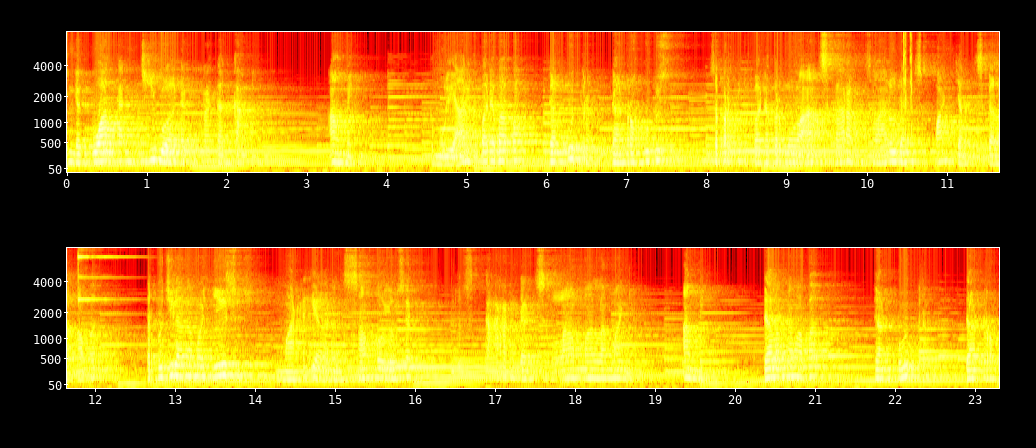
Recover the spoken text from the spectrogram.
sehingga kuatkan jiwa dan raga kami. Amin. Kemuliaan kepada Bapa dan Putra dan Roh Kudus seperti pada permulaan sekarang selalu dan sepanjang segala abad. Terpujilah nama Yesus, Maria dan Santo Yosef untuk sekarang dan selama-lamanya. Amin. Dalam nama Bapa dan Putra dan Roh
